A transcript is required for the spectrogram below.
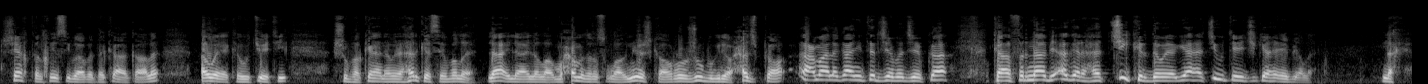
الشيخ تلخيصي باب ذكاء قال أو يكوتيتي شبه كان ويا هر كسي لا إله إلا الله محمد رسول الله نيشكا ورجو بقري وحج بك أعمال كاني ترجع بجيبك كافر نبي أجر هتشي كردوا يا هتشي وتيجي كهي بيله نخير.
